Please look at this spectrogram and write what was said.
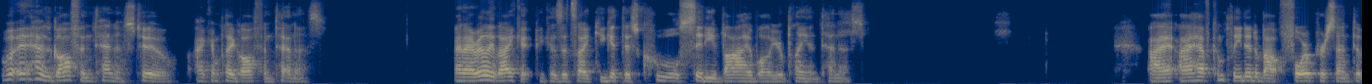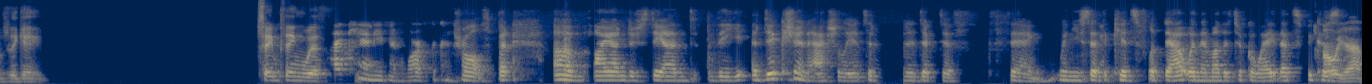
Well, it has golf and tennis too. I can play golf and tennis. And I really like it because it's like you get this cool city vibe while you're playing tennis. I I have completed about 4% of the game. Same thing with I can't even work the controls, but um, I understand the addiction actually. It's an addictive thing when you said the kids flipped out when their mother took away that's because oh yeah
